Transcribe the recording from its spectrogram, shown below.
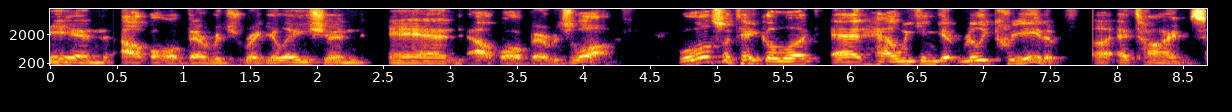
in alcohol beverage regulation and alcohol beverage law. We'll also take a look at how we can get really creative uh, at times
